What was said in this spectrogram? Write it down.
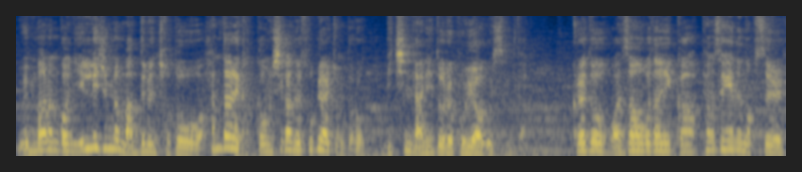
웬만한 건 1, 2주면 만드는 저도 한 달에 가까운 시간을 소비할 정도로 미친 난이도를 보유하고 있습니다. 그래도 완성하고 나니까 평생에는 없을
